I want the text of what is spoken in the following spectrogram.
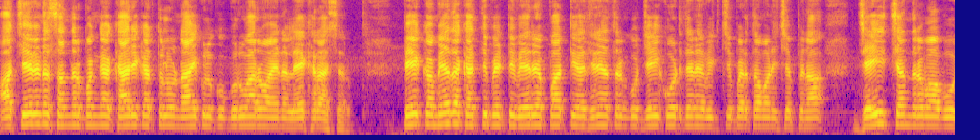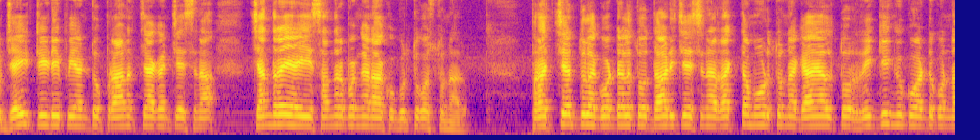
ఆ చేరిన సందర్భంగా కార్యకర్తలు నాయకులకు గురువారం ఆయన లేఖ రాశారు. పేక మీద కత్తి పెట్టి వేరే పార్టీ అధినేతలకు జై కోటితేనే విడిచిపెడతామని చెప్పిన జై చంద్రబాబు జై టీడీపీ అంటూ ప్రాణత్యాగం చేసిన చంద్రయ్య ఈ సందర్భంగా నాకు గుర్తుకొస్తున్నారు. ప్రత్యర్థుల గొడ్డలతో దాడి చేసిన రక్తమోడుతున్న గాయాలతో రిగ్గింగ్కు అడ్డుకున్న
